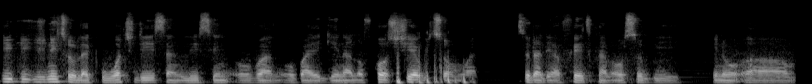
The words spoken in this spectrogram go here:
you, you need to like watch this and listen over and over again, and of course, share with someone so that their faith can also be you know, um,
